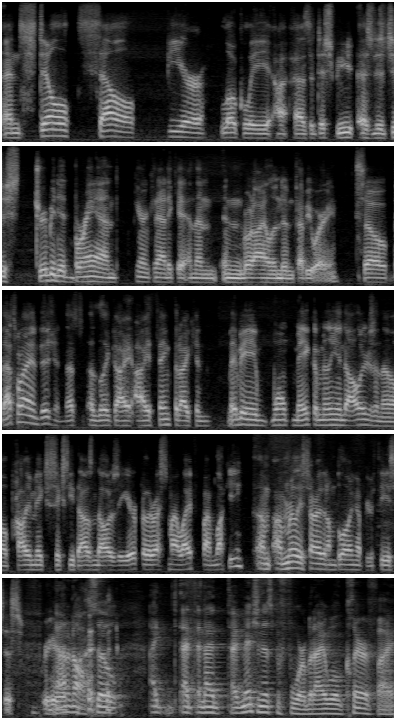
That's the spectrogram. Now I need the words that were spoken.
and still sell beer locally uh, as a distribute as a distributed brand here in Connecticut and then in Rhode Island in February. So that's what I envision. That's uh, like I, I think that I can maybe won't make a million dollars and then I'll probably make sixty thousand dollars a year for the rest of my life if I'm lucky. I'm, I'm really sorry that I'm blowing up your thesis. Not at all. So I, I, and I, I mentioned this before, but I will clarify.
